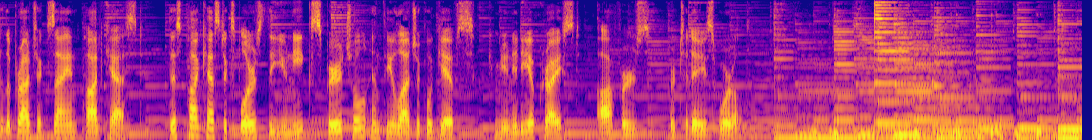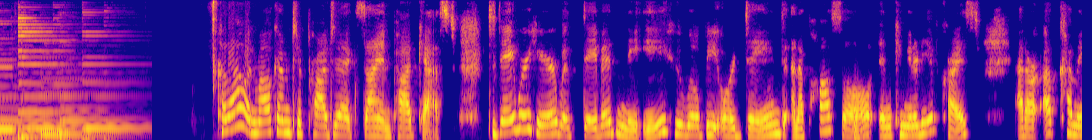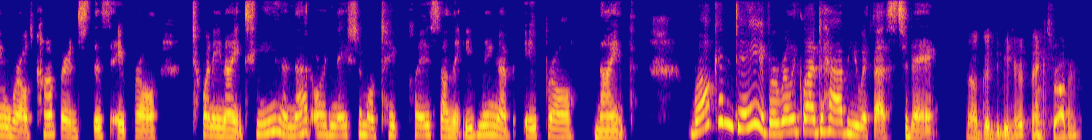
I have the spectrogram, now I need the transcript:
To the Project Zion podcast. This podcast explores the unique spiritual and theological gifts Community of Christ offers for today's world. Hello and welcome to Project Zion podcast. Today we're here with David Nii, who will be ordained an apostle in Community of Christ at our upcoming World Conference this April 2019, and that ordination will take place on the evening of April 9th. Welcome, Dave. We're really glad to have you with us today. Oh, good to be here. Thanks, Robin.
